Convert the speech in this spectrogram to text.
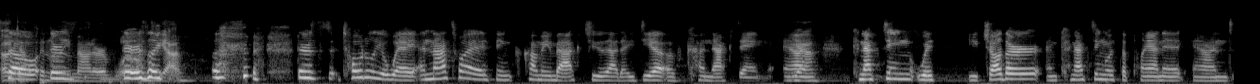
Oh, so definitely there's, matter of will. There's like, yeah. there's totally a way. And that's why I think coming back to that idea of connecting and yeah. connecting with each other and connecting with the planet and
